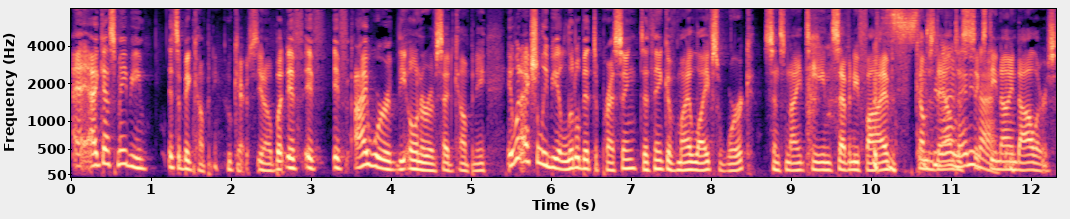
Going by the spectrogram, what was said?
I guess maybe it's a big company. Who cares? You know, but if if if I were the owner of said company, it would actually be a little bit depressing to think of my life's work since 1975 comes down to $69.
